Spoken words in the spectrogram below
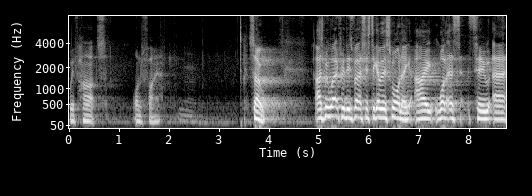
with hearts on fire. So, as we work through these verses together this morning, I want us to uh,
